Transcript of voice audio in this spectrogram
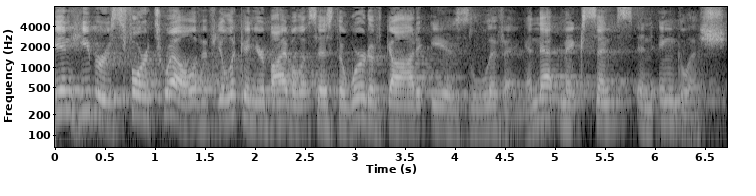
In Hebrews 4:12, if you look in your Bible, it says the word of God is living, and that makes sense in English,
